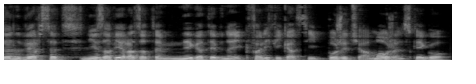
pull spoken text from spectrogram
Ten werset nie zawiera zatem negatywnej kwalifikacji pożycia małżeńskiego,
